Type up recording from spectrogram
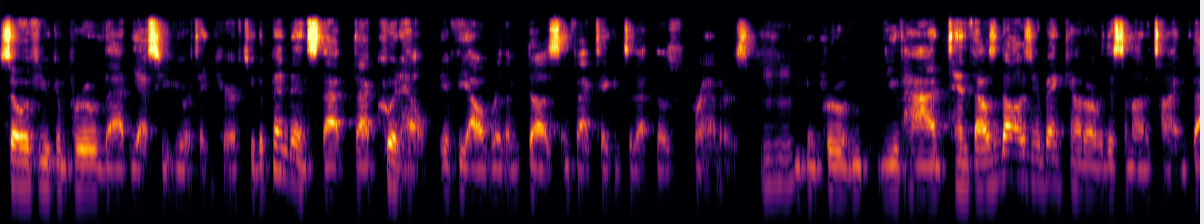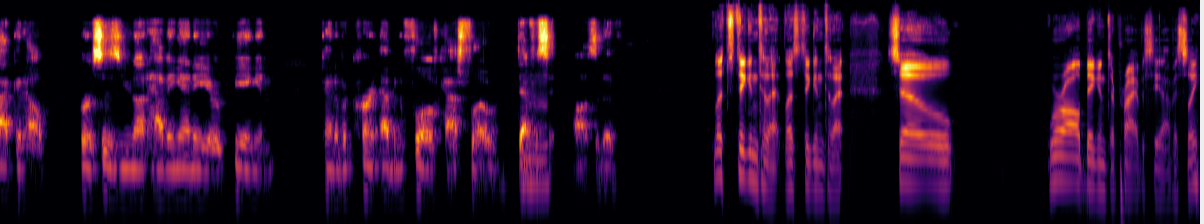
So if you can prove that yes, you, you are taking care of two dependents, that that could help if the algorithm does in fact take into that those parameters. Mm-hmm. You can prove you've had ten thousand dollars in your bank account over this amount of time. That could help versus you not having any or being in kind of a current ebb and flow of cash flow deficit mm-hmm. positive. Let's dig into that. Let's dig into that. So we're all big into privacy, obviously.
